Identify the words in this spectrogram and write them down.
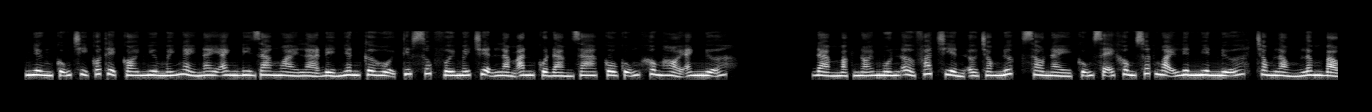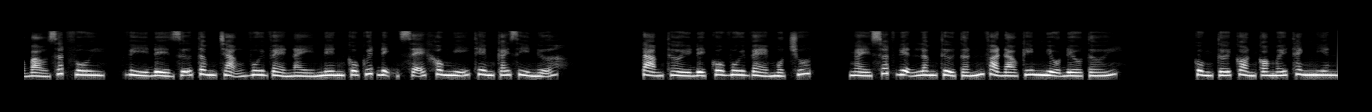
nhưng cũng chỉ có thể coi như mấy ngày nay anh đi ra ngoài là để nhân cơ hội tiếp xúc với mấy chuyện làm ăn của đàm gia cô cũng không hỏi anh nữa. Đàm mặc nói muốn ở phát triển ở trong nước sau này cũng sẽ không xuất ngoại liên miên nữa, trong lòng Lâm Bảo Bảo rất vui, vì để giữ tâm trạng vui vẻ này nên cô quyết định sẽ không nghĩ thêm cái gì nữa. Tạm thời để cô vui vẻ một chút, ngày xuất viện Lâm Tử Tấn và Đào Kim Miểu đều tới. Cùng tới còn có mấy thanh niên.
